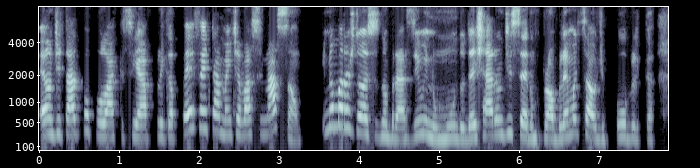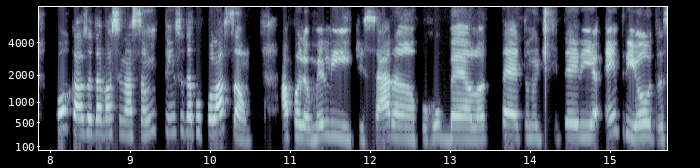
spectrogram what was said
é um ditado popular que se aplica perfeitamente à vacinação. Inúmeras doenças no Brasil e no mundo deixaram de ser um problema de saúde pública por causa da vacinação intensa da população. A poliomielite, sarampo, rubéola, tétano, difteria, entre outras,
